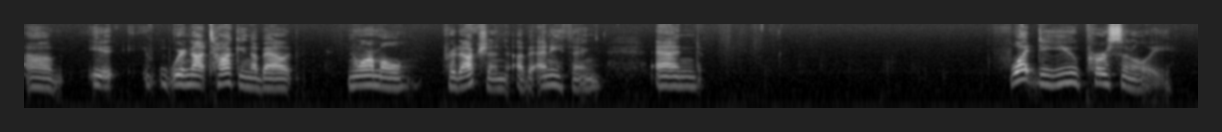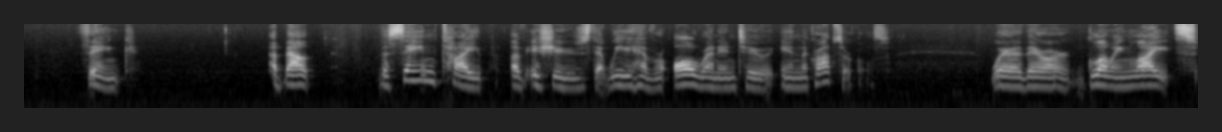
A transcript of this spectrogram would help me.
Um, it, we're not talking about normal production of anything. And what do you personally think about the same type of issues that we have all run into in the crop circles, where there are glowing lights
